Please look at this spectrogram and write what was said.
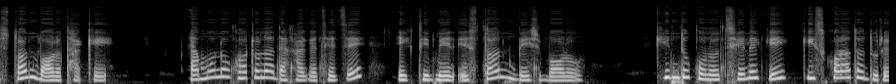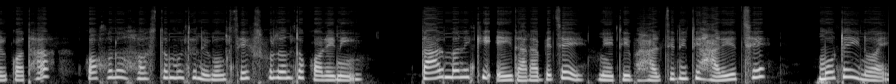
স্তন বড় থাকে। এমনও ঘটনা দেখা গেছে যে একটি মেয়ের স্তন বেশ বড়। কিন্তু কোনো ছেলেকে কিস করা তো দূরের কথা, কখনো হস্তমৈথুন এবং সেক্স পর্যন্ত করেনি। তার মানে কি এই দাঁড়াবে যে মেয়েটি ভার্জিনিটি হারিয়েছে? মোটেই নয়।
